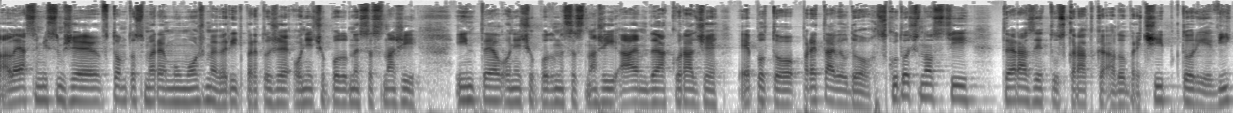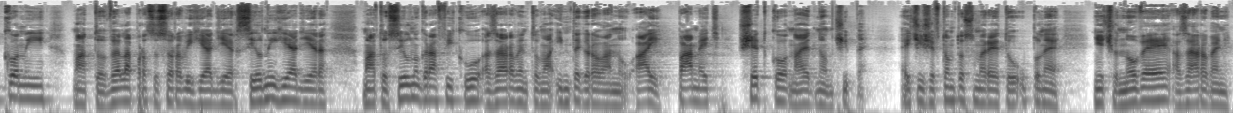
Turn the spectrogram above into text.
ale ja si myslím, že v tomto smere mu môžeme veriť, pretože o niečo podobné sa snaží Intel, o niečo podobné sa snaží AMD, akurát, že Apple to pretavil do skutočnosti, teraz je tu skrátka a dobre čip, ktorý je výkonný, má to veľa procesorových jadier, silných jadier, má to silnú grafiku a zároveň to má integrovanú aj pamäť, všetko na jednom čipe. Hej, čiže v tomto smere je to úplne niečo nové a zároveň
